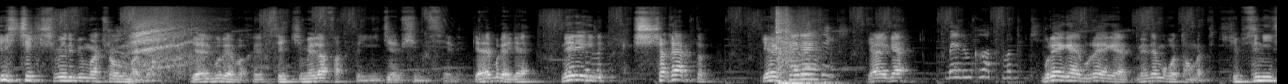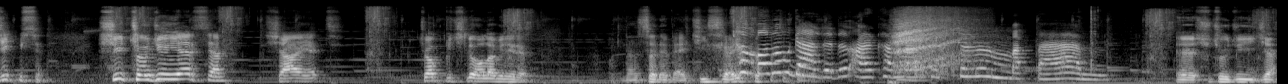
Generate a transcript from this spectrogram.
hiç çekişmeli bir maç olmadı. Gel buraya bakayım. Sen kime laf attın? Yiyeceğim şimdi seni. Gel buraya gel. Nereye gidiyorsun? Şaka yaptım. Gelsene. Otomatik. Gel gel. Benim kosmetik. Buraya gel buraya gel. Ne demek otomatik? Hepsini yiyecek misin? Şu çocuğu yersem şayet çok güçlü olabilirim. Bundan sonra belki İsrail Sen bana mı gel dedin? Arkamdan kıstırırım bak ben. Evet şu çocuğu yiyeceğim.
